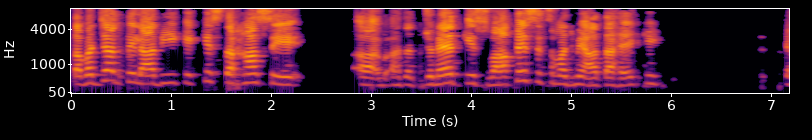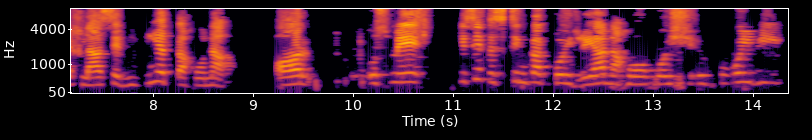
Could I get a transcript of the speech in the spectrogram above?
توجہ دلا دی کہ کس طرح سے حضرت جنید کے اس واقعے سے سمجھ میں آتا ہے کہ اخلاص نیت کا ہونا اور اس میں کسی قسم کا کوئی ریا نہ ہو، کوئی کوئی بھی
